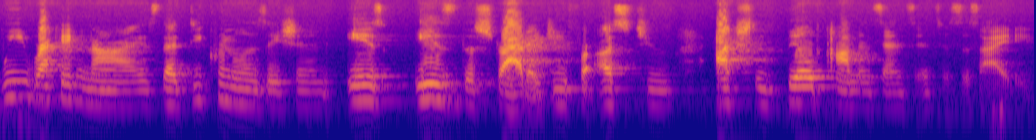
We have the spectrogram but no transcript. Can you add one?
we recognize that decriminalization is, is the strategy for us to actually build common sense into society.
